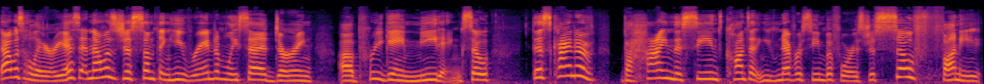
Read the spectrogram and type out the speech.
that was hilarious and that was just something he randomly said during a pregame meeting. So this kind of behind the scenes content you've never seen before is just so funny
